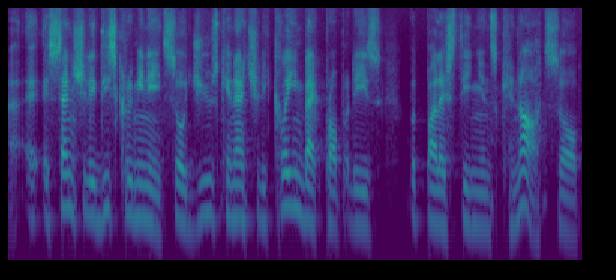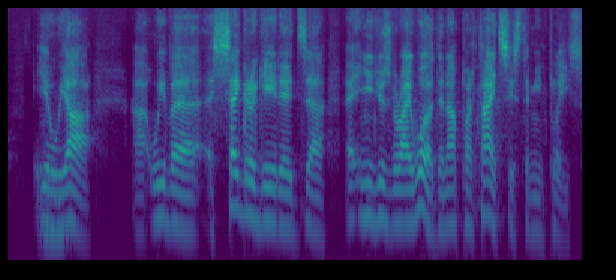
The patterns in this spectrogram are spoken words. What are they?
uh, essentially discriminates. So Jews can actually claim back properties, but Palestinians cannot. So here we are uh, with a, a segregated, uh, and you use the right word, an apartheid system in place.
